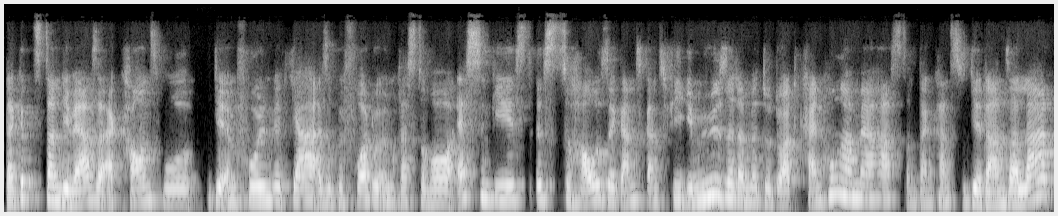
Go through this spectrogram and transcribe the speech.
da gibt es dann diverse Accounts, wo dir empfohlen wird, ja, also bevor du im Restaurant essen gehst, isst zu Hause ganz, ganz viel Gemüse, damit du dort keinen Hunger mehr hast und dann kannst du dir da einen Salat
